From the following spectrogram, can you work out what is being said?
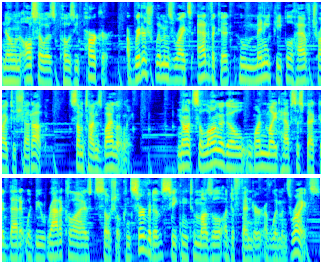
known also as Posie Parker, a British women's rights advocate whom many people have tried to shut up, sometimes violently. Not so long ago, one might have suspected that it would be radicalized social conservatives seeking to muzzle a defender of women's rights.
